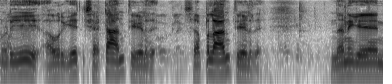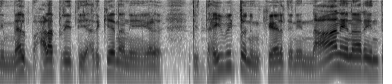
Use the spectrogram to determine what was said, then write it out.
ನೀಡಿ ಅವ್ರಿಗೆ ಚಟ ಅಂತ ಹೇಳಿದೆ ಚಪಲ ಅಂತ ಹೇಳಿದೆ. ನನಗೆ ನಿಮ್ಮ ಮೇಲೆ ಭಾಳ ಪ್ರೀತಿ ಅದಕ್ಕೆ ನಾನು ಹೇಳಿದೆ. ಈ ದಯವಿಟ್ಟು ನಿಮ್ಗೆ ಕೇಳ್ತೀನಿ ನಾನೇನಾದ್ರು ಇಂಥ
